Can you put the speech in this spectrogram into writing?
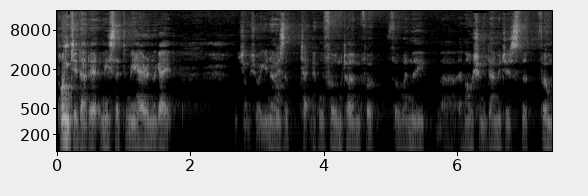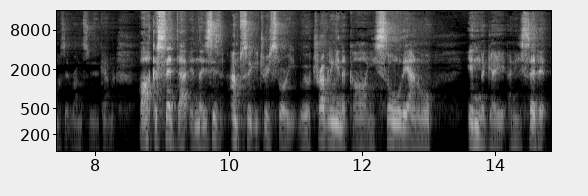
pointed at it, and he said to me, "Hare in the gate." which I'm sure you know is a technical film term for, for when the uh, emulsion damages the film as it runs through the camera. Barker said that in this is an absolutely true story. We were travelling in a car, he saw the animal in the gate, and he said it,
